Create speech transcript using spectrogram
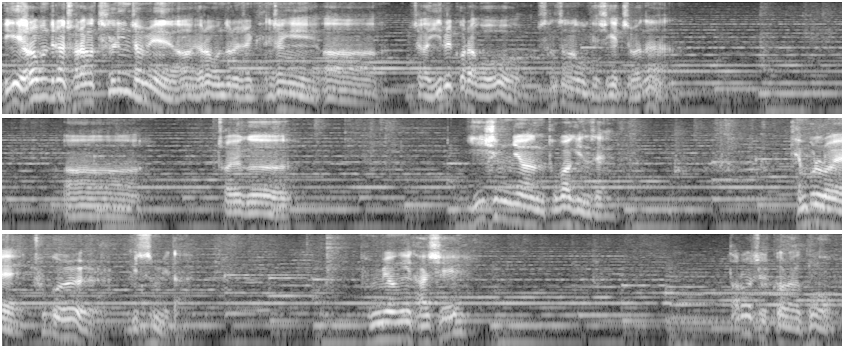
이게 여러분들이랑 저랑은 틀린 점이에요. 여러분들은 굉장히 어, 제가 잃을 거라고 상상하고 계시겠지만은 어, 저의 그 20년 도박 인생 갬블러의 촉을 믿습니다. 분명히 다시 떨어질 거라고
